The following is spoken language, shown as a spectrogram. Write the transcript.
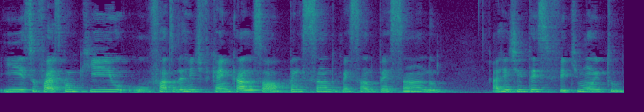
E isso faz com que o, o fato da gente ficar em casa só pensando, pensando, pensando, a gente intensifique muito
